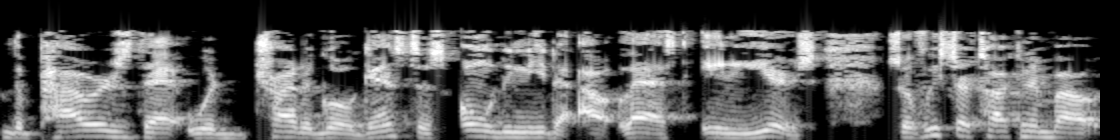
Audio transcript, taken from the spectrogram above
the powers that would try to go against us only need to outlast 80 years. So if we start talking about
